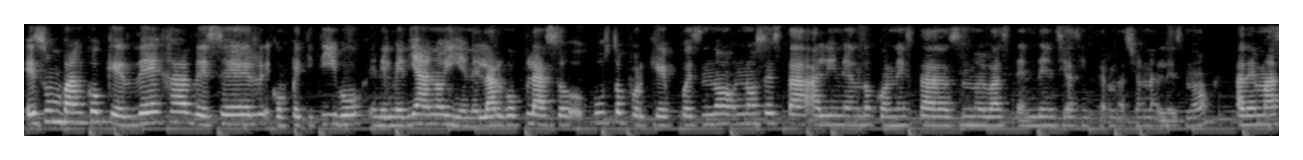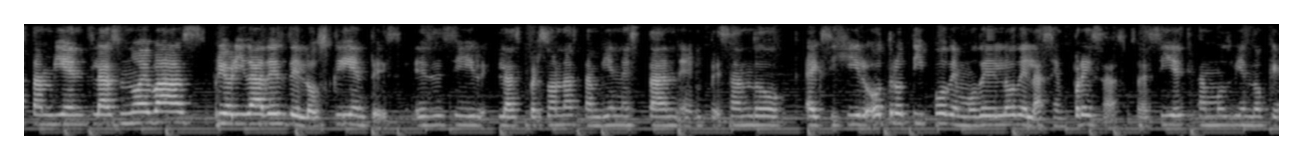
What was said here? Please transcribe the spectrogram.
es un banco que deja de ser competitivo en el mediano y en el largo plazo, justo porque pues no, no se está alineando con estas nuevas tendencias internacionales, ¿no? Además también las nuevas prioridades de los clientes, es decir, las personas también están empezando a exigir otro tipo de modelo de las empresas, o sea, sí estamos viendo que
